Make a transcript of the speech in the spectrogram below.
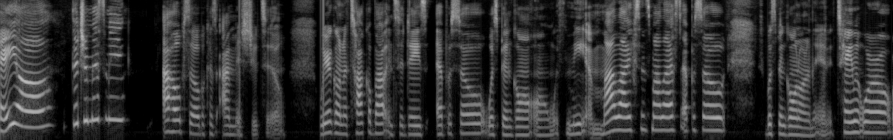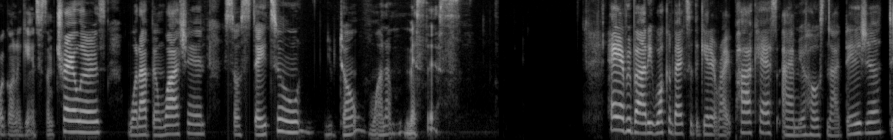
Hey y'all, did you miss me? I hope so because I missed you too. We're going to talk about in today's episode what's been going on with me and my life since my last episode, what's been going on in the entertainment world. We're going to get into some trailers, what I've been watching. So stay tuned. You don't want to miss this. Hey, everybody, welcome back to the Get It Write podcast. I am your host, Nadeja, the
